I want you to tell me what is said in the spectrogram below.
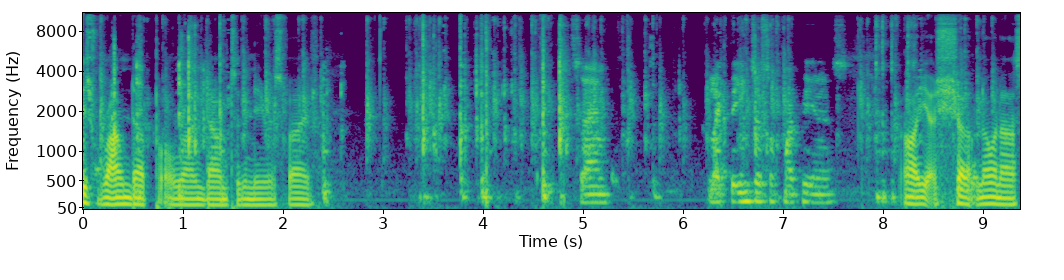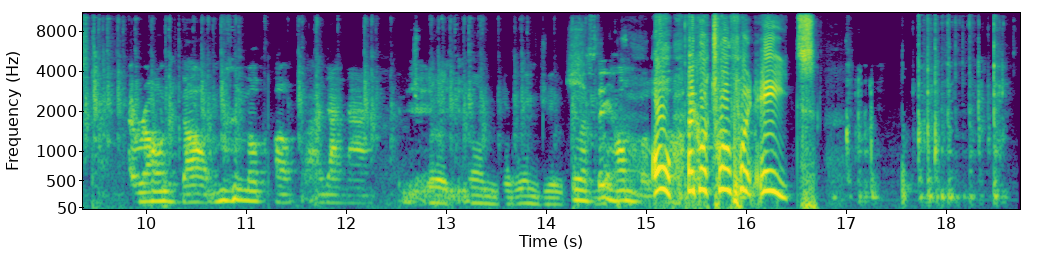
always round up or round down to the nearest five. Same. Like the inches of my penis. Oh yeah, shut up. No one asked. I round down, not up. Uh, yeah, nah. Yeah, stay humble. Oh, I got twelve point eight.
